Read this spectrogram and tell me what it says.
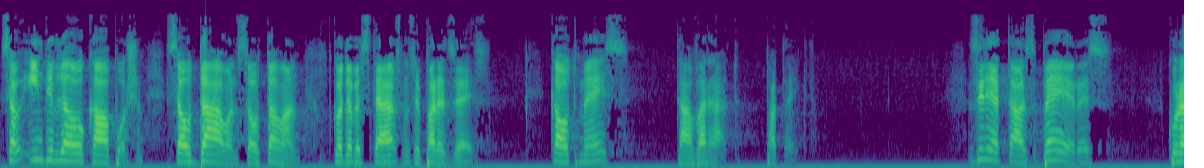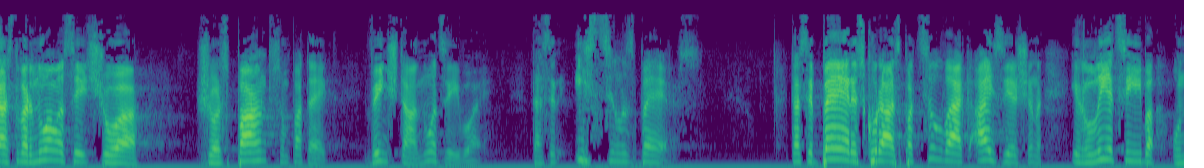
savu individuālo kalpošanu, savu dāvanu, savu talantu, ko debes tēvs mums ir paredzējis. Kaut mēs tā varētu pateikt. Ziniet, tās bēres, kurās tu vari nolasīt šo, šos pantus un pateikt, viņš tā nodzīvoja. Tas ir izcilas bēres. Tas ir bēres, kurās pat cilvēka aiziešana ir liecība un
